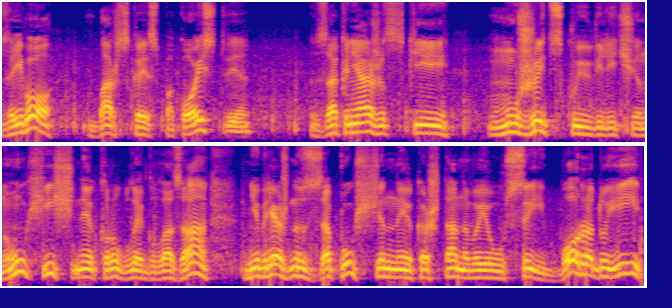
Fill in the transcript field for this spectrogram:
За его барское спокойствие, за княжеские мужицкую величину, хищные круглые глаза, небрежно запущенные каштановые усы и бороду и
